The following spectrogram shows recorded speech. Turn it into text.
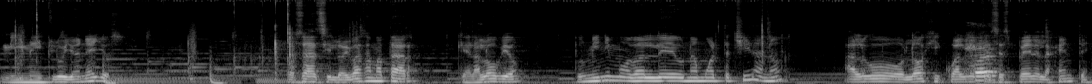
Y me incluyo en ellos. O sea, si lo ibas a matar, que era lo obvio, pues mínimo darle una muerte chida, ¿no? Algo lógico, algo que se espere la gente.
